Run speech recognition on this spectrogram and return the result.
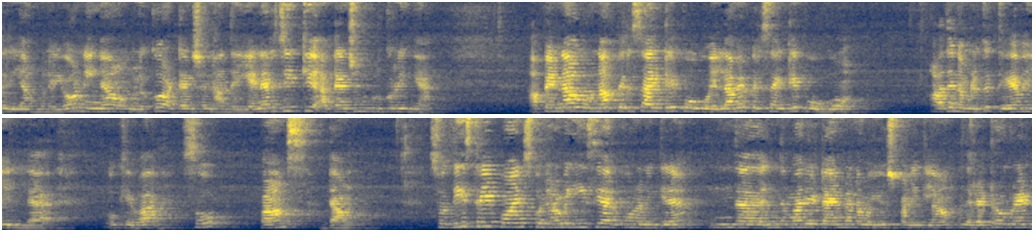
தெரியாமலையோ நீங்கள் அவங்களுக்கு அட்டென்ஷன் அந்த எனர்ஜிக்கு அட்டென்ஷன் கொடுக்குறீங்க. அப்போ என்ன ஆகும்னா பெருசாகிட்டே போகும். எல்லாமே பெருசாகிட்டே போகும். அது நம்மளுக்கு தேவையில்லை. ஓகேவா so palms down so these three points கொஞ்சம் ரொம்ப ஈஸியாக இருக்கும்னு நினைக்கிறேன். இந்த இந்த மாதிரி டைமில் நம்ம யூஸ் பண்ணிக்கலாம். இந்த ரெட்ரோகிரேட்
